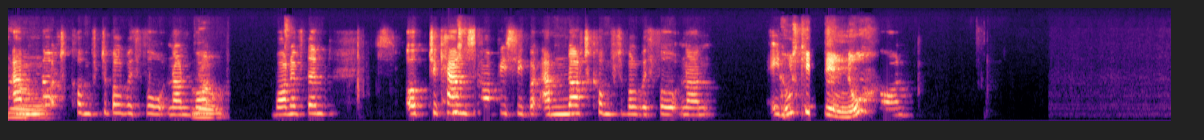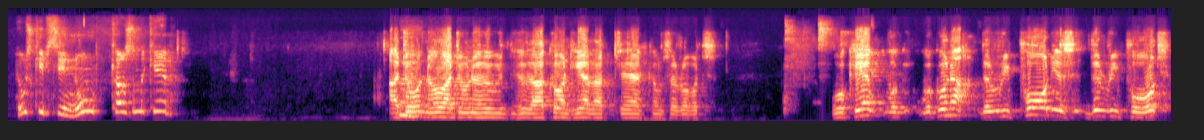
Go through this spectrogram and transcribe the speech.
I'm not comfortable with voting on one, No. one of them. It's up to council, obviously, but I'm not comfortable with voting on. Who's keep saying no? One. Who's keep saying no, Councillor McCabe? I don't know. I don't know who, who I can't hear that, uh, Councillor Roberts. Okay, we're, we're gonna, the report is the report.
